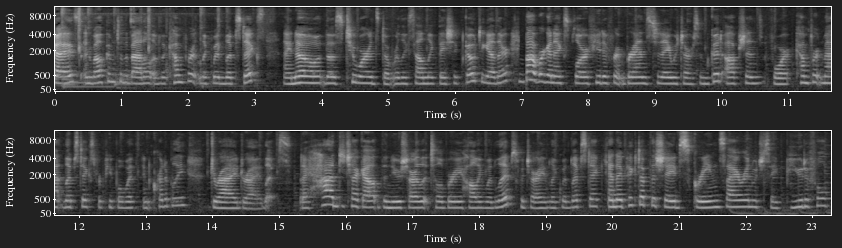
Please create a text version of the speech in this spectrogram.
guys, and welcome to the battle of the Comfort Liquid Lipsticks. I know those two words don't really sound like they should go together, but we're going to explore a few different brands today which are some good options for comfort matte lipsticks for people with incredibly dry, dry lips. But I had to check out the new Charlotte Tilbury Hollywood Lips, which are a liquid lipstick, and I picked up the shade Screen Siren, which is a beautiful,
